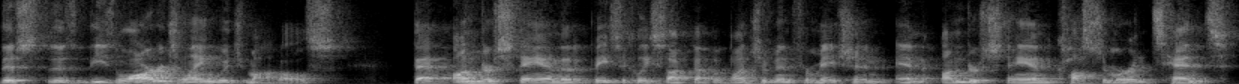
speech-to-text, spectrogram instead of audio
this these large language models that understand that it basically sucked up a bunch of information and understand customer intent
